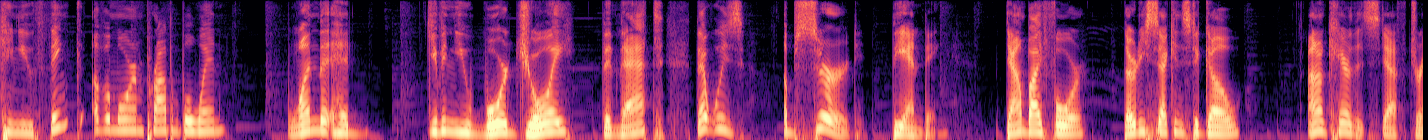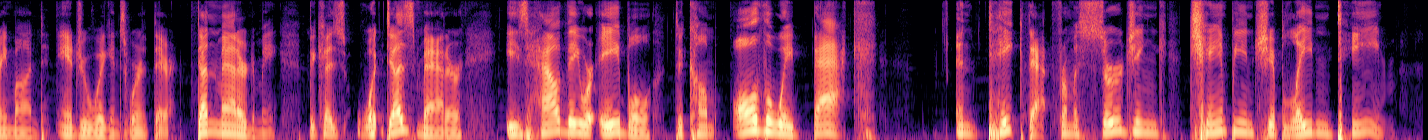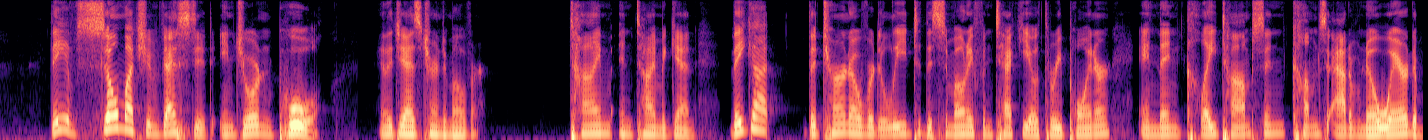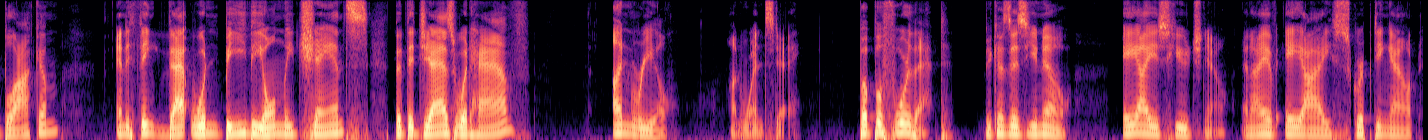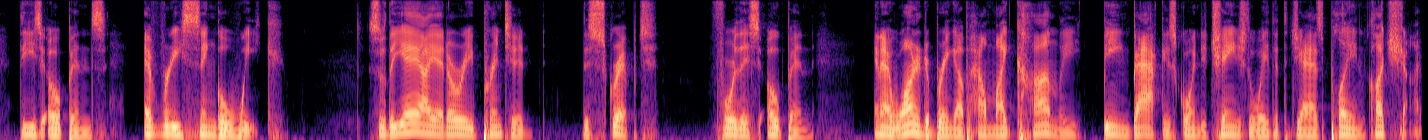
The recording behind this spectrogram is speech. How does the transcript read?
Can you think of a more improbable win? One that had given you more joy than that? That was absurd, the ending. Down by four, 30 seconds to go. I don't care that Steph, Draymond, Andrew Wiggins weren't there. Doesn't matter to me because what does matter is how they were able to come all the way back and take that from a surging championship laden team. They have so much invested in Jordan Poole, and the Jazz turned him over time and time again. They got the turnover to lead to the Simone Fontecchio three pointer, and then Klay Thompson comes out of nowhere to block him. And to think that wouldn't be the only chance that the Jazz would have? Unreal on Wednesday. But before that, because as you know, AI is huge now, and I have AI scripting out these opens every single week. So the AI had already printed the script for this open, and I wanted to bring up how Mike Conley being back is going to change the way that the Jazz play in clutch time.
